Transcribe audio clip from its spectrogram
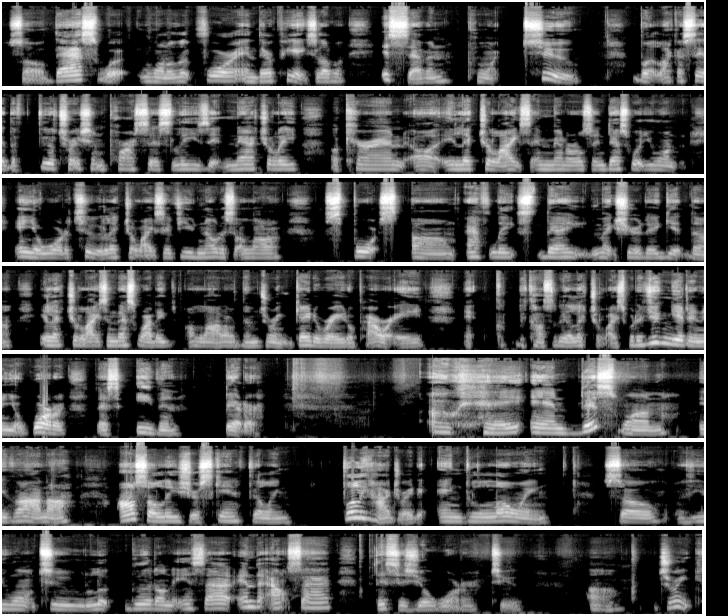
So that's what we want to look for, and their pH level is seven point two. But like I said, the filtration process leaves it naturally occurring uh, electrolytes and minerals, and that's what you want in your water too. Electrolytes. If you notice, a lot of sports um, athletes they make sure they get the electrolytes and that's why they a lot of them drink gatorade or powerade eh, because of the electrolytes but if you can get it in your water that's even better okay and this one ivana also leaves your skin feeling fully hydrated and glowing so if you want to look good on the inside and the outside, this is your water to uh, drink.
